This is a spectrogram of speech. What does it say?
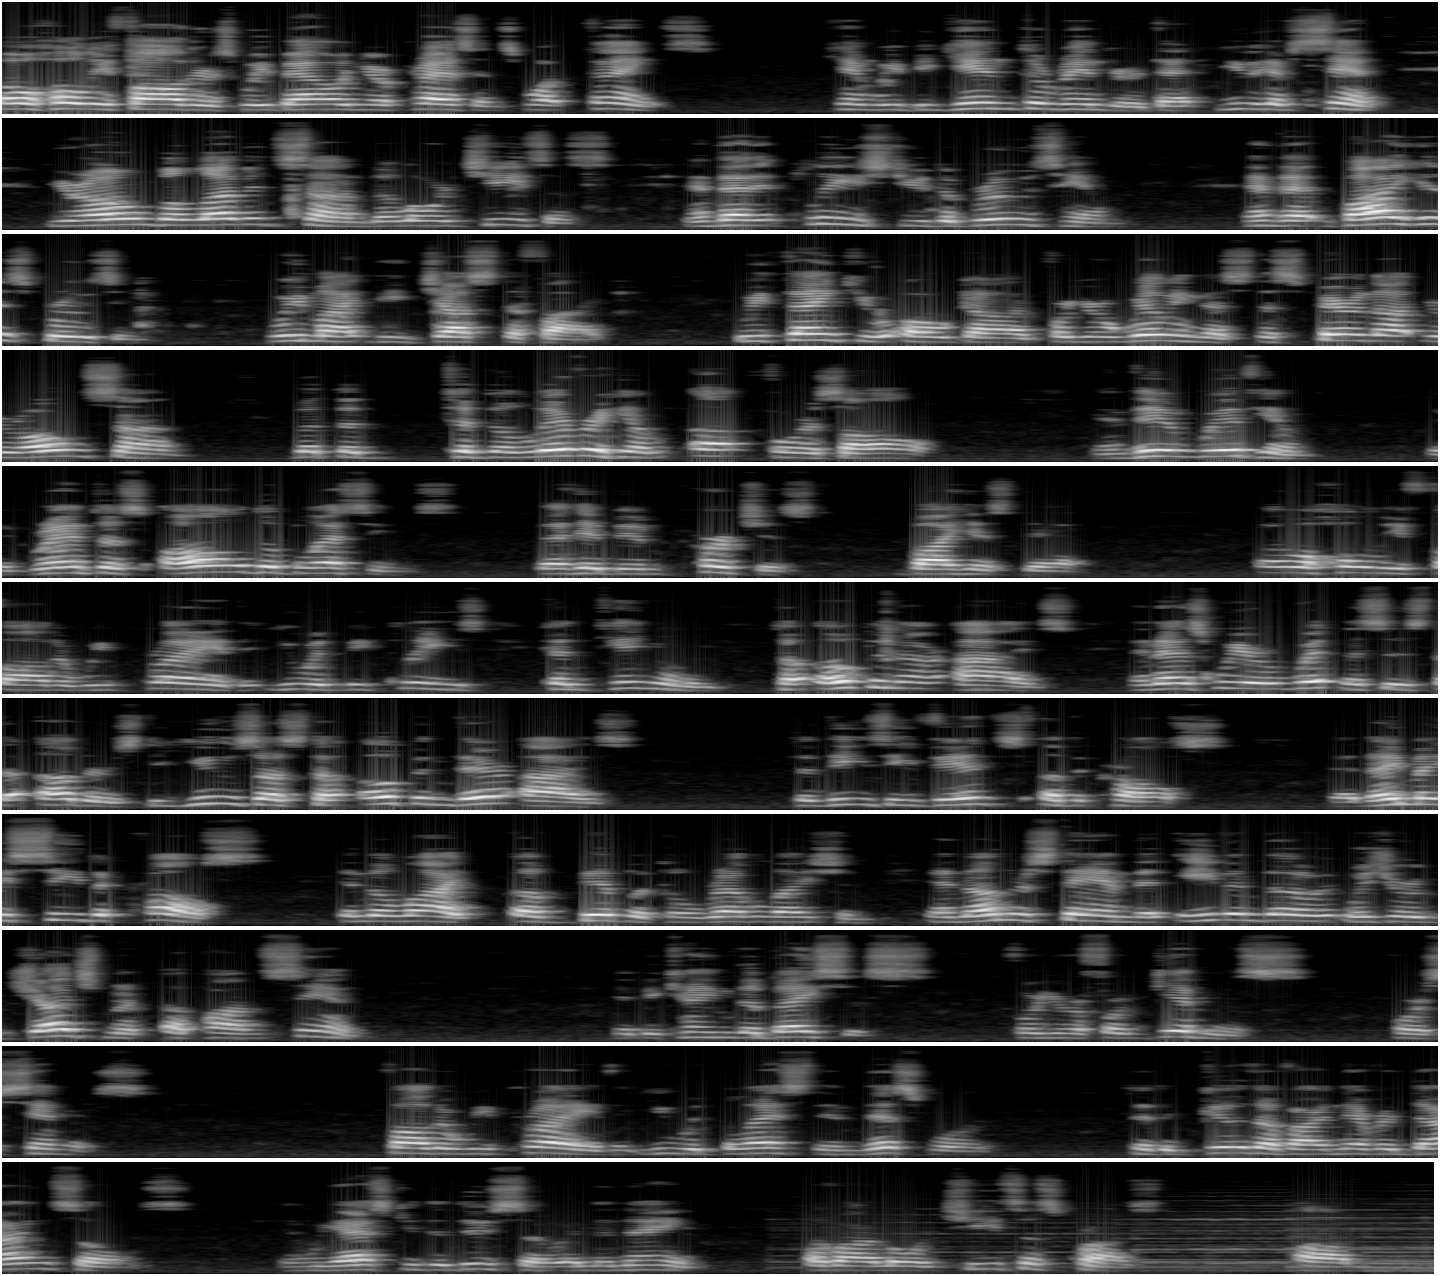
O Holy Fathers, we bow in your presence. What thanks can we begin to render that you have sent your own beloved Son, the Lord Jesus, and that it pleased you to bruise him, and that by his bruising we might be justified. We thank you, O God, for your willingness to spare not your own Son, but to, to deliver him up for us all, and then with him to grant us all the blessings that have been purchased by his death. Oh, Holy Father, we pray that you would be pleased continually to open our eyes, and as we are witnesses to others, to use us to open their eyes to these events of the cross, that they may see the cross in the light of biblical revelation and understand that even though it was your judgment upon sin, it became the basis for your forgiveness for sinners. Father, we pray that you would bless them this word to the good of our never dying souls. And we ask you to do so in the name of our Lord Jesus Christ. Amen.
